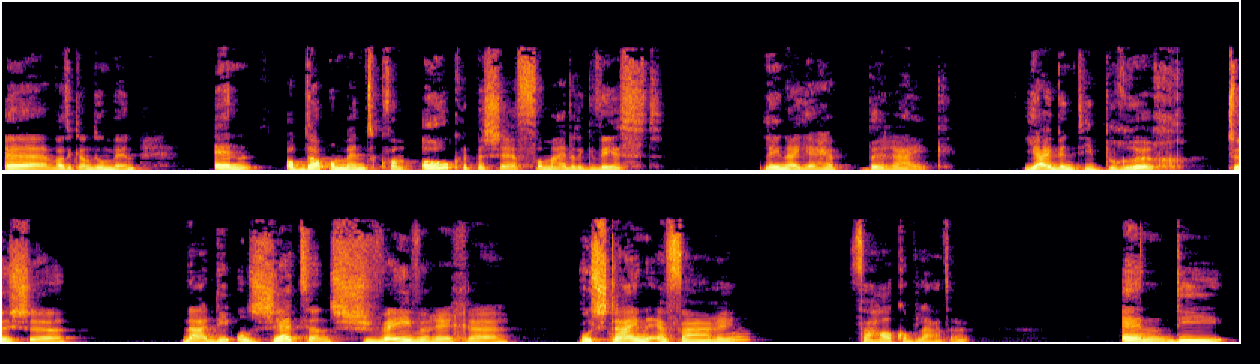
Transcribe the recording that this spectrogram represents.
uh, wat ik aan het doen ben. En op dat moment kwam ook het besef van mij dat ik wist, Lena, je hebt bereik. Jij bent die brug tussen nou, die ontzettend zweverige woestijnervaring. Verhaal komt later. En die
